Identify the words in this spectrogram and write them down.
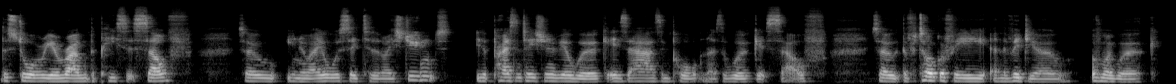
the story around the piece itself. So, you know, I always say to my students, the presentation of your work is as important as the work itself. So the photography and the video of my work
